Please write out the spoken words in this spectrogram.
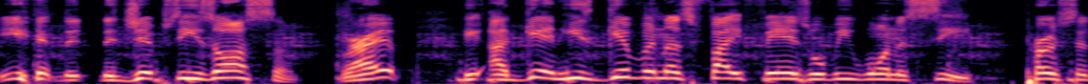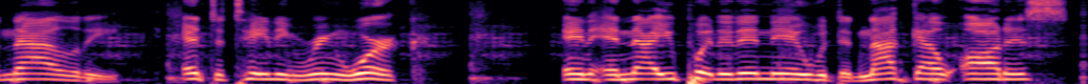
he- the, the gypsy's awesome, right? He again, he's giving us fight fans what we want to see: personality, entertaining ring work. And, and now you putting it in there with the knockout artist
